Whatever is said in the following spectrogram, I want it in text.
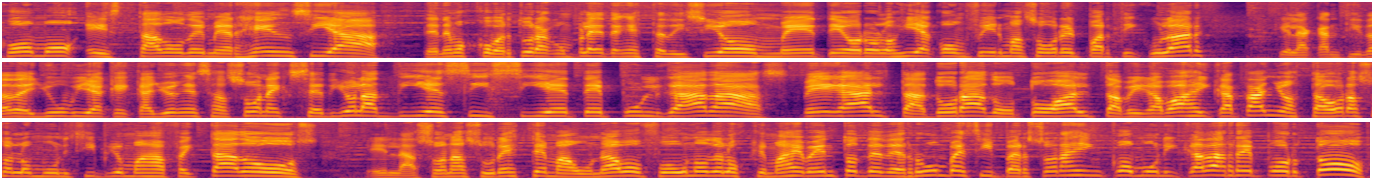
como estado de emergencia. Tenemos cobertura completa en esta edición. Meteorología confirma sobre el particular que la cantidad de lluvia que cayó en esa zona excedió las 17 pulgadas. Vega Alta, Dorado, Toa Alta, Vega Baja y Cataño hasta ahora son los municipios más afectados. En la zona sureste, Maunabo fue uno de los que más eventos de derrumbes y personas incomunicadas reportó.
